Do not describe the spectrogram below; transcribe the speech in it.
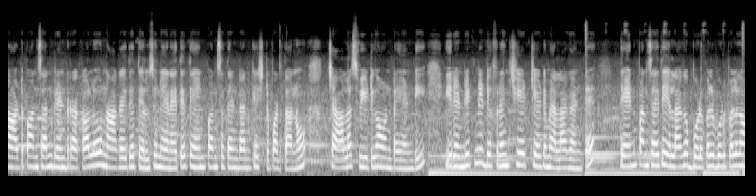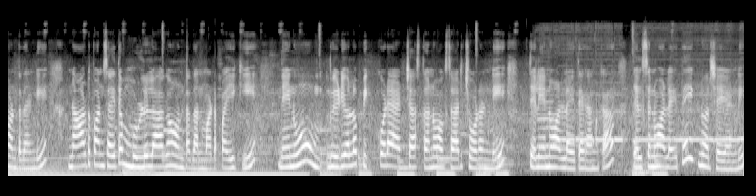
నాటు పనస అని రెండు రకాలు నాకైతే తెలుసు. నేనైతే తేనె పనస తినడానికి ఇష్టపడతాను. చాలా స్వీట్గా ఉంటాయండి. ఈ రెండింటిని డిఫరెన్షియేట్ చేయడం ఎలాగంటే తేనె పనస అయితే ఇలాగ బుడపలు బుడపలుగా ఉంటుందండి. నాటు పనస అయితే ముళ్ళులాగా ఉంటుంది అనమాట పైకి. నేను వీడియోలో పిక్ కూడా యాడ్ చేస్తాను. ఒకసారి చూడండి. తెలియని వాళ్ళైతే కనుక తెలిసిన వాళ్ళైతే ఇగ్నోర్ చేయండి.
